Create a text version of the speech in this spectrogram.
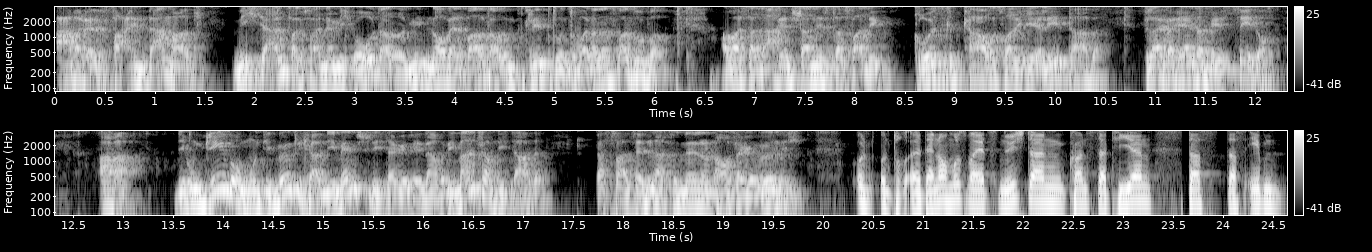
Aber der Verein damals, nicht der Anfangsverein, der mich geholt hat, also mit Norbert Walter und Klimt und so weiter, das war super. Aber was danach entstanden ist, das war die größte Chaos, was ich je erlebt habe. Vielleicht bei Hertha BSC doch. Aber die Umgebung und die Möglichkeiten, die Menschen, die ich da gesehen habe, die Mannschaft, die ich da hatte, das war sensationell und außergewöhnlich. Und, und äh, dennoch muss man jetzt nüchtern konstatieren, dass das eben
